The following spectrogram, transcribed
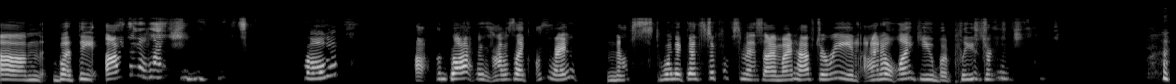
Um, but the I don't you uh, got me. I was like, all right, next when it gets to Christmas, I might have to read I don't like you, but please drink. Or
